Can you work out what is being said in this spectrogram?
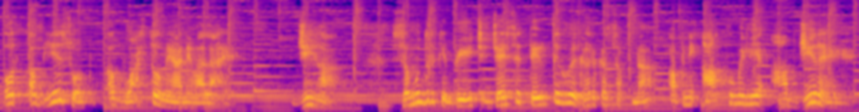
और अब यह स्वप्न अब वास्तव में आने वाला है। जी हाँ समुद्र के बीच जैसे तैरते हुए घर का सपना अपनी आँखों में लिए आप जी रहे हैं।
